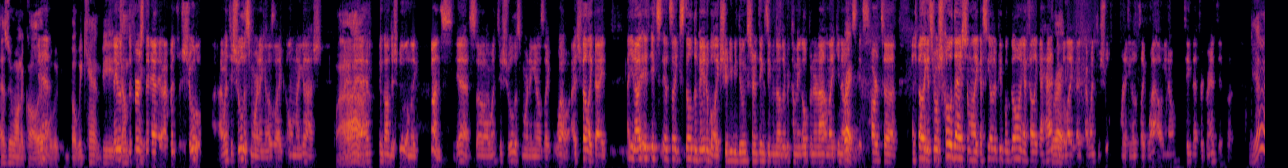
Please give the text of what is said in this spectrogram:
as we want to call it. But, we, but we can't be. It was the first day I went to shul. I went to shul this morning. I was like, oh my gosh. Wow. I, I haven't gone to shul in like months. Yeah. So I went to shul this morning and I was like, wow. I just felt like I, you know, it, it's it's like still debatable. Like, should you be doing certain things even though they're becoming open or not? And like, you know, right. it's, it's hard to. I felt like it's Rosh Chodesh, and like I see other people going. I felt like I had right. to, but like I, I went to shul this morning, and I was like, wow, you know, take that for granted. But yeah,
